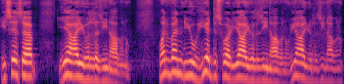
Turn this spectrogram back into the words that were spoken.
He says, uh, Ya ayyuhallazina amanu. When, when you hear this word, Ya ayyuhallazina amanu, Ya ayyuhallazina amanu,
